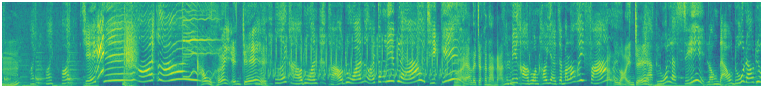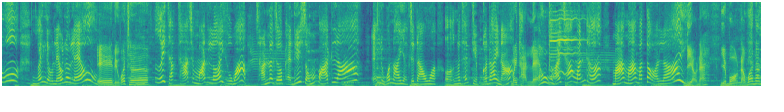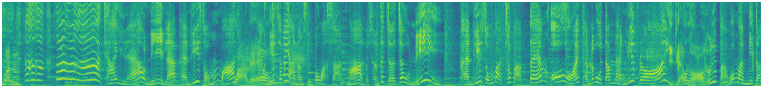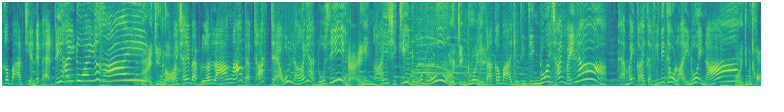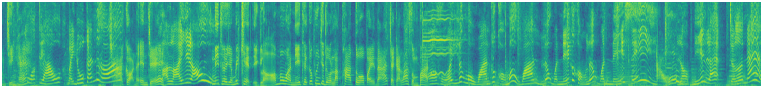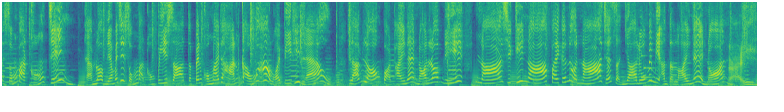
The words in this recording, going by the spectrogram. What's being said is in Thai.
はいはいはい。チェッ เอ้าเฮ้ยเอ็นเจเฮ้ยข่าวด่วนข่าวด่วนเฮ้ยต้องรีบแล้วชิกกี้เฮ้ยอะไรจะขนาดนั้นฉันมีข่าวด่วนเขาวใหญ่จะมาเล่าให้ฟังอะไรเหรอเอ็นเจอยากรู้ละสิลองเดาดูเดาดูเฮ้ยเร็วเร็วเร็วเร็วเอะหรือว่าเธอเฮ้ยชักช้าชะมัดเลยคือว่า ฉันน่ะเจอแผนที่สมบัติละเอ๊ะหรือว่านายอยากจะเดาอะเอองั้นฉันเก็บก็ได้นะ ไม่ทันแล้วเฮ้ยช่างมันเถอะมามามาต่อเลย เดี๋ยวนะ อย่าบอกนะว่านั่นมันใช่ แล้ว นี่แหละแผนที่สมบัติว่าแล้ววันนี้ฉันไปอ่านหนังสือประวัติศาสตร์มา แล้วฉันก็เจอเจ้านี่ แผนที่สมบัติฉบับเต็ม โอ้โหยแถมระบุตำแหน่งเรียบร้อย อีกแล้วเหรอ รู้หรือเปล่าว่ามันมีกากบาทเขียนในแผนที่ให้ด้วยอะค่ะเฮ้ยจริงเหรอ ไม่ใช่แบบเรือนรางนะ แบบชัดแจ๋วเลยอะดูสิ ไหน นี่ไงชิกกี้ดูดูเฮ้ยจริงด้วย มีกากบาทอยู่จริง ๆ ด้วยใช่ไหมล่ะ แถมไม่ไกลจากที่นี่เท่าไหร่ด้วยนะเฮ้ยนี่มันของจริงแฮะ พวกเราไปดูกันเถอะช้าก่อนนะเอ็นเจ อะไรแล้วนี่เธอยังไม่เข็ดอีกเหรอ เมื่อวานนี้เธอก็เพิ่งจะโดนลักพาตัวไปนะ จากการล่าสมบัติโอ้โหเรื่องเมื่อวานก็ของเมื่อวาน เรื่องวันนี้ก็ของเรื่องวันนี้สิเอารอบนี้แหละ เจอแน่สมบัติของจริง แถมรอบเนี้ยไม่ใช่สมบัติของปีศาจแต่เป็นของนายทหารเก่าเมื่อ 500 ปีที่แล้วรับรองปลอดภัยแน่นอนรอบนี้ นะชิกกี้นะไปกันเถอะนะฉันสัญญาเลยว่าไม่มีอันตรายแน่นอน ไหน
